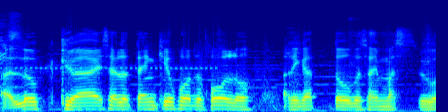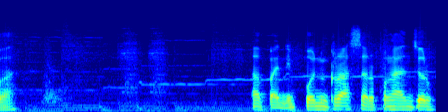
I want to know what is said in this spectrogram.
Halo guys, halo thank you for the follow. Arigatou gozaimasu apa ini? Bone crusher penghancur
